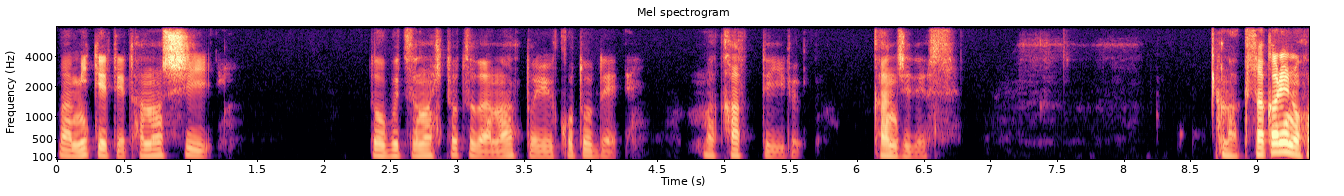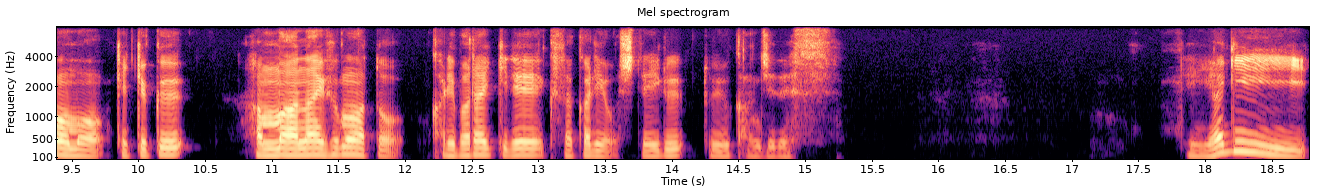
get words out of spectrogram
まあ、見てて楽しい動物の一つだなということで、まあ、飼っている感じです。まあ、草刈りの方も結局、ハンマーナイフモアと刈り払い機で草刈りをしているという感じです。でヤギ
